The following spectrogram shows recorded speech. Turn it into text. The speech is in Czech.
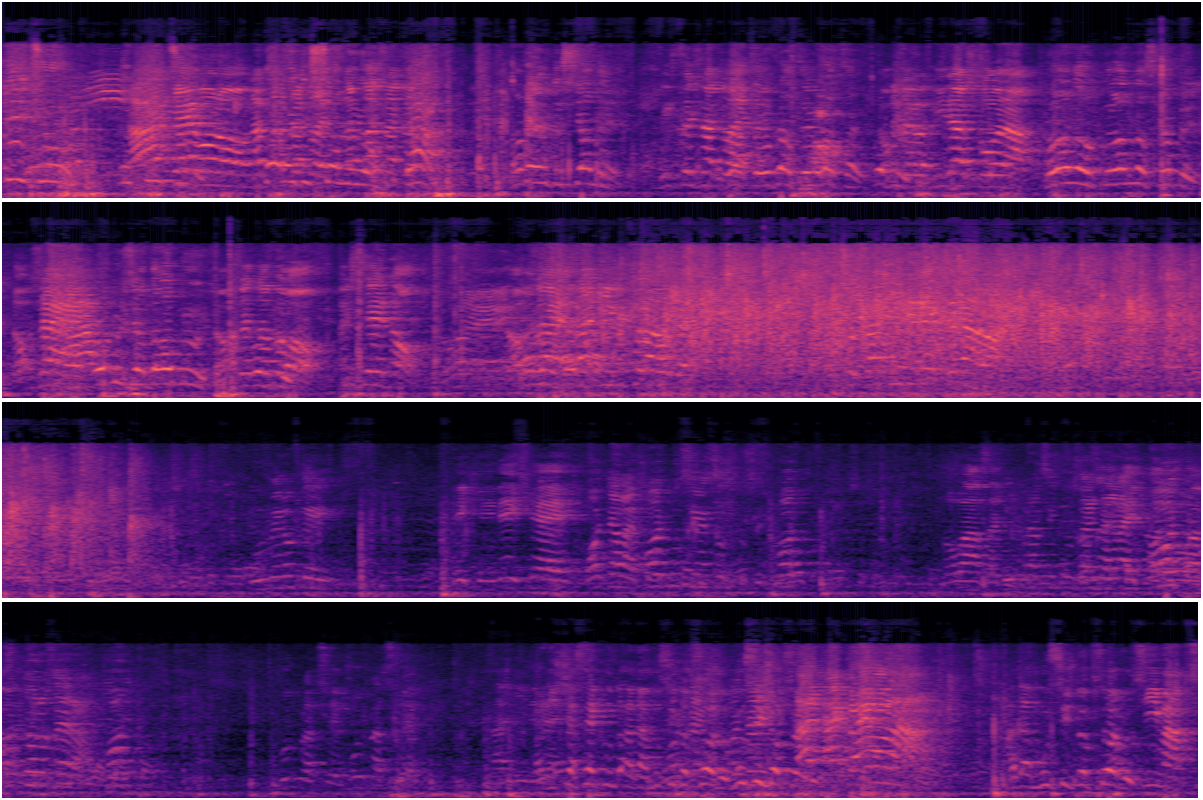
Píču! A to je ono, na to do ściany go! Tak! Dawaj do ściany! Ty chceš na Wracaj, wracaj, wracaj! Dobrze, vydáš kolena. Kolano, kolano na schapy! Dobře.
